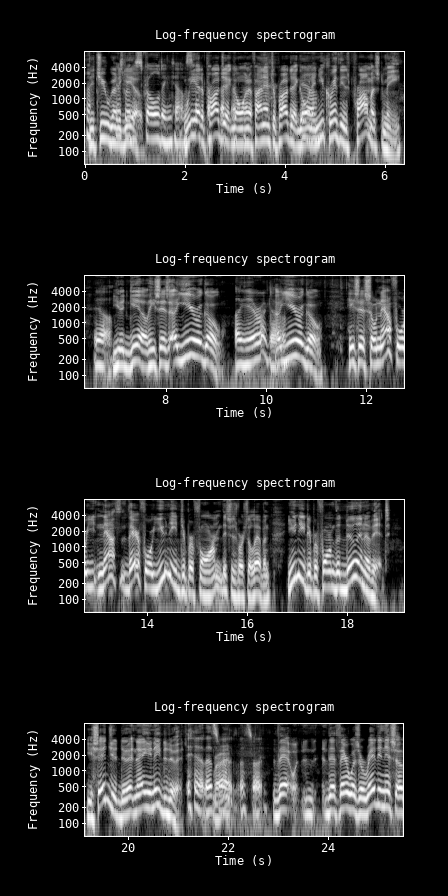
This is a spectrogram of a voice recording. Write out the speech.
that you were going to where the give. scolding comes. We had a project going, a financial project going, Yeah. and you Corinthians promised me yeah. you'd give." He says, "A year ago, A year ago. a year ago." He says, "So now, for you, now, therefore, you need to perform." This is verse eleven. You need to perform the doing of it. You said you'd do it. Now you need to do it. Yeah, that's Right. right. That's right. that that there was a readiness of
